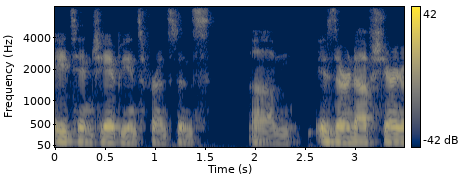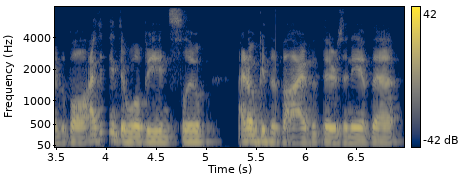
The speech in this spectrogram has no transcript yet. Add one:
A10 champions, for instance? Um, is there enough sharing of the ball? I think there will be in SLU. I don't get the vibe that there's any of that.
